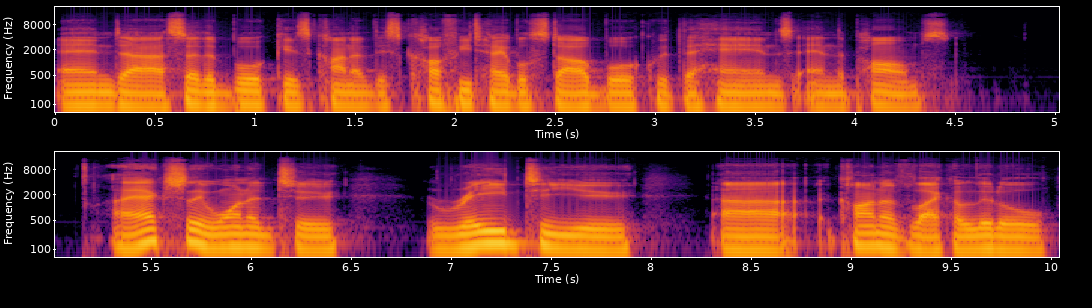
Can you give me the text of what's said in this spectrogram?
and uh, so the book is kind of this coffee table style book with the hands and the palms. I actually wanted to read to you uh, kind of like a little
